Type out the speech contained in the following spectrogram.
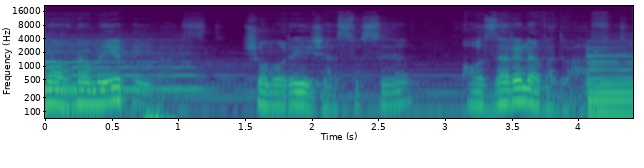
ماهنامه پیوست. شماره 63 آذر 97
